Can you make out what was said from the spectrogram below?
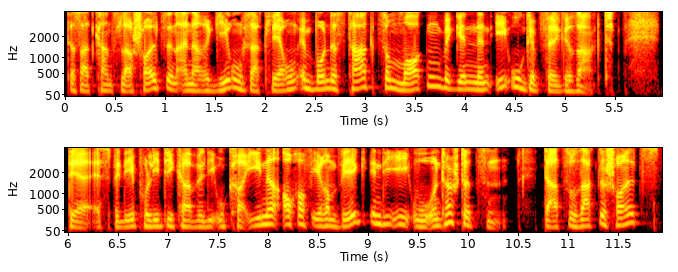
Das hat Kanzler Scholz in einer Regierungserklärung im Bundestag zum morgen beginnenden EU-Gipfel gesagt. Der SPD-Politiker will die Ukraine auch auf ihrem Weg in die EU unterstützen. Dazu sagte Scholz,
